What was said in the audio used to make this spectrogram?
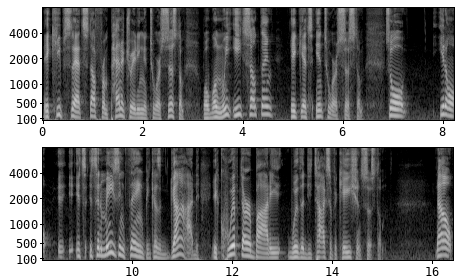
It keeps that stuff from penetrating into our system. But when we eat something, it gets into our system. So, you know, it's it's an amazing thing because God equipped our body with a detoxification system. Now,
